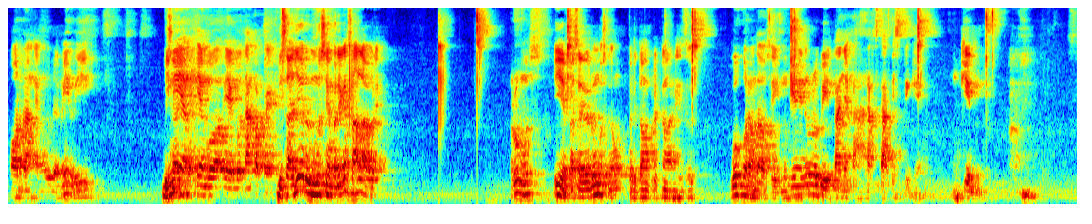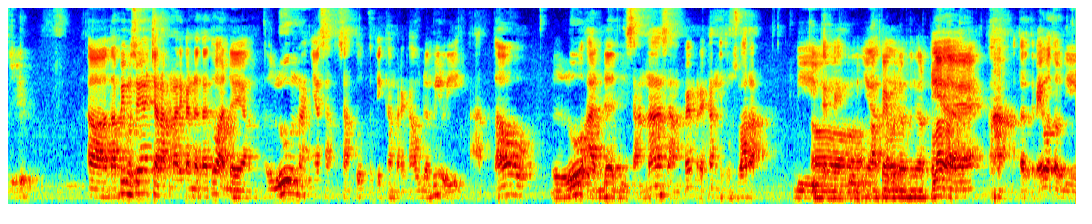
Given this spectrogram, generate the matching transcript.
orang yang udah milih. Bisa- Ini yang yang gua yang gua tangkap ya. Bisa aja rumus yang mereka salah, Bre. Rumus. Iya, pas ada rumus dong, perhitungan-perhitungan itu. Gua kurang tahu sih. Mungkin itu lebih tanya ke anak statistik ya. Mungkin. Uh, tapi maksudnya cara penarikan data itu ada yang lu nanya satu-satu ketika mereka udah milih atau lu ada di sana sampai mereka ngitung suara di TPU-nya Apa yang benar-benar pelan Iya. ya. Nah, atau di TPU atau di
